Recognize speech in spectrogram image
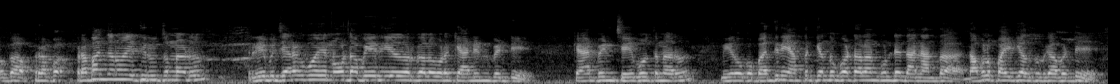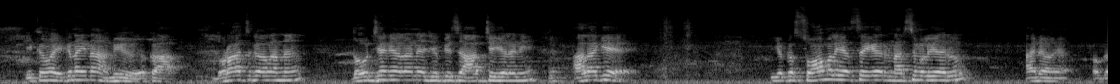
ఒక ప్రప ప్రపంచమే తిరుగుతున్నాడు. రేపు జరగబోయే నూట డెబ్బై ఐదు నియోజకవర్గాల్లో కూడా క్యాంటీన్ పెట్టి క్యాంపెయిన్ చేయబోతున్నారు. మీరు ఒక బంతిని ఎంత కింద కొట్టాలనుకుంటే దాన్ని అంత డబుల్ పైకి వెళ్తుంది కాబట్టి ఇక ఇకనైనా మీ యొక్క దురాచకాలను దౌర్జన్యాలని చెప్పేసి ఆప్ చేయాలని. అలాగే ఈ యొక్క సోమల ఎస్ఐ గారు నరసింహులు గారు ఆయన ఒక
